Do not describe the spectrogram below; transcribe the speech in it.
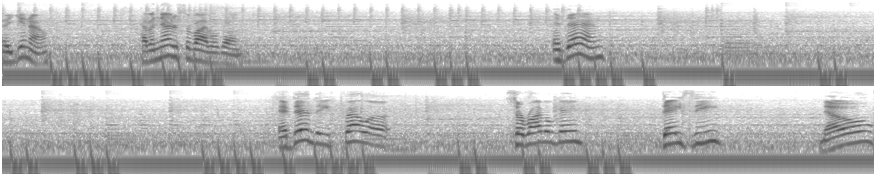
uh, you know, have another survival game. And then And then the fella survival game, DayZ. No,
